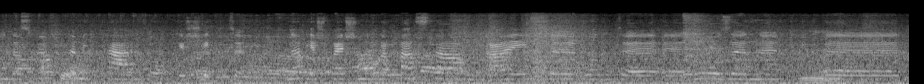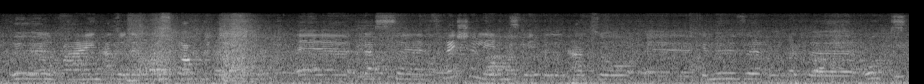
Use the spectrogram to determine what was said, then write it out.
und das wird mit Cargo geschickt. Ne, wir sprechen über Pasta und Reis äh, und äh, äh, Dosen, äh, Öl, Wein, also das, das Äh, das äh, frische Lebensmittel, also äh, Gemüse und Obst,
